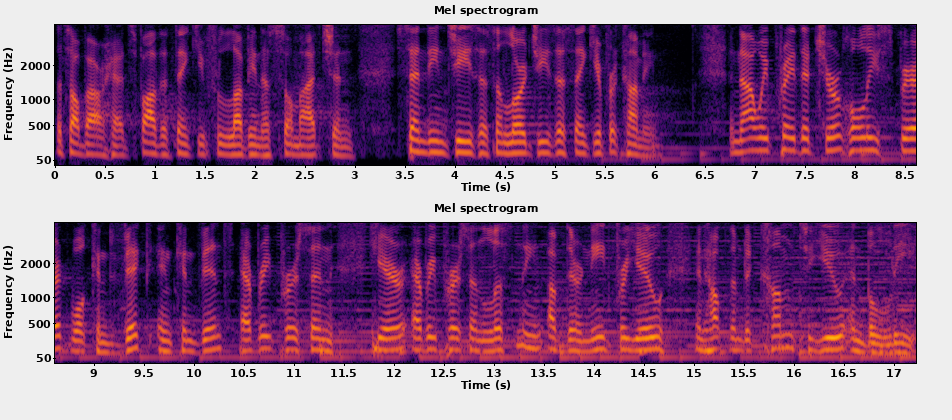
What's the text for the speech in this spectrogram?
let's all bow our heads. Father, thank you for loving us so much and sending Jesus. And Lord Jesus, thank you for coming. And now we pray that your Holy Spirit will convict and convince every person here, every person listening of their need for you, and help them to come to you and believe.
